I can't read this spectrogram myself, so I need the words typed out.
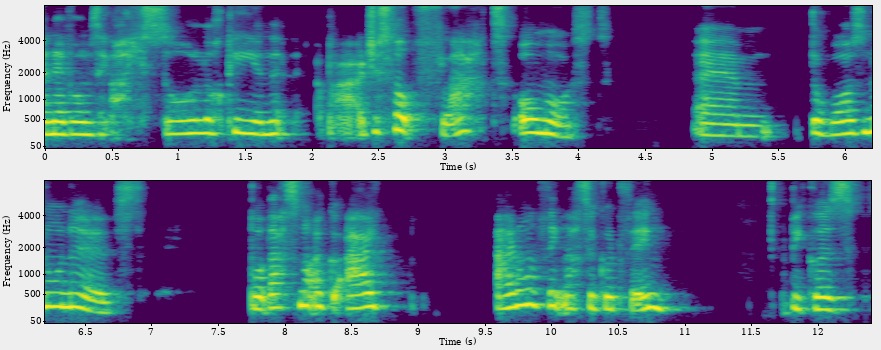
And everyone's like, "Oh, you're so lucky," and I just felt flat almost. Um, there was no nerves, but that's not a good. I I don't think that's a good thing because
